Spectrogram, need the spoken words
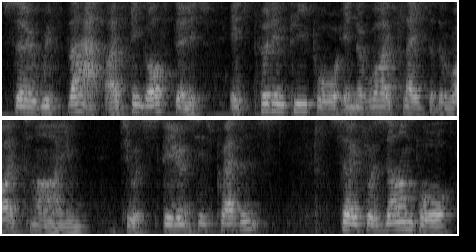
so with that, I think often it's it's putting people in the right place at the right time to experience his presence. So for example,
